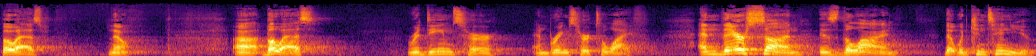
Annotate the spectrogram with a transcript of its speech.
Boaz. No. Uh, Boaz redeems her and brings her to wife. And their son is the line that would continue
